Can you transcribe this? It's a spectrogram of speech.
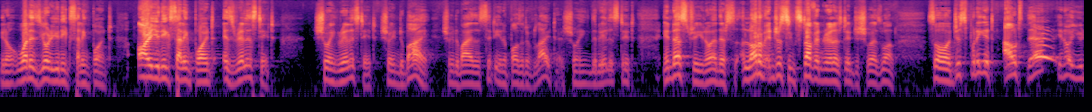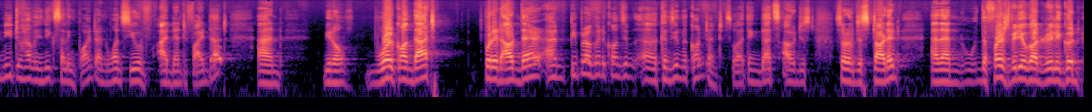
You know, what is your unique selling point? Our unique selling point is real estate showing real estate, showing Dubai, showing Dubai as a city in a positive light, showing the real estate industry, you know, and there's a lot of interesting stuff in real estate to show as well. So just putting it out there, you know, you need to have a unique selling point, and once you've identified that, and you know, work on that, put it out there, and people are going to consume uh, consume the content. So I think that's how it just sort of just started and then the first video got really good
